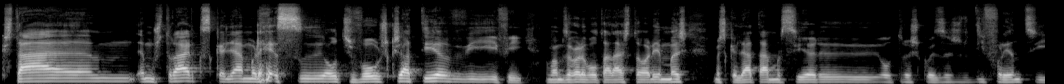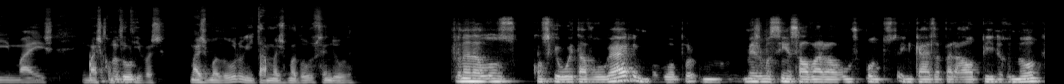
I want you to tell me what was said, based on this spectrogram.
que está um, a mostrar que se calhar merece outros voos que já teve, e enfim, vamos agora voltar à história, mas, mas se calhar está a merecer uh, outras coisas diferentes e mais, e mais, mais competitivas. Maduro. Mais maduro, e está mais maduro, sem dúvida. Fernando Alonso conseguiu o oitavo lugar, boa, mesmo assim a salvar alguns pontos em casa para a Alpine Renault.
